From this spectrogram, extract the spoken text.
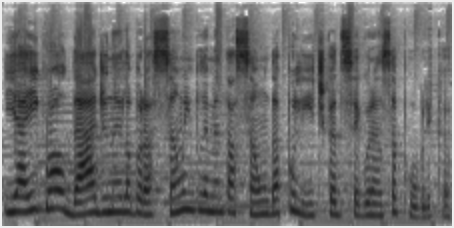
e a igualdade na elaboração e implementação da política de segurança pública.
